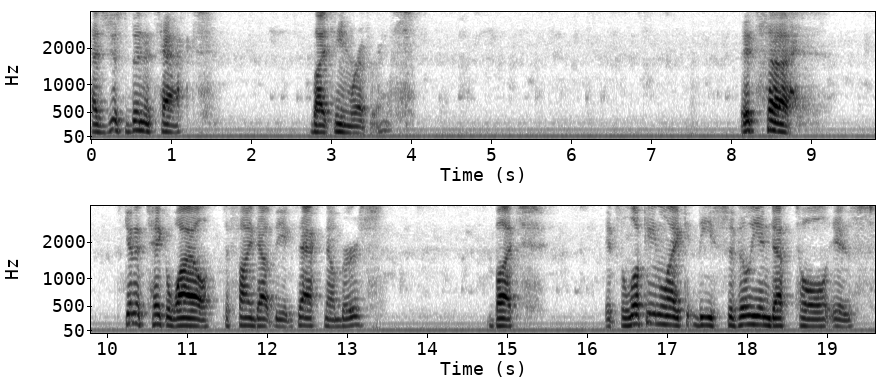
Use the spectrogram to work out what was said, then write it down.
has just been attacked by Team Reverence. It's uh It's going to take a while to find out the exact numbers, but it's looking like the civilian death toll is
